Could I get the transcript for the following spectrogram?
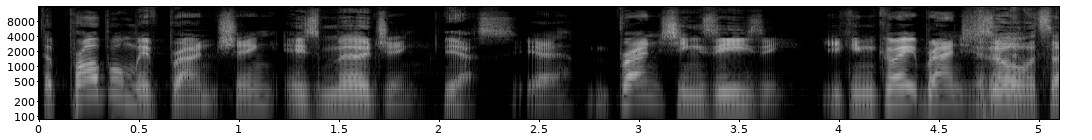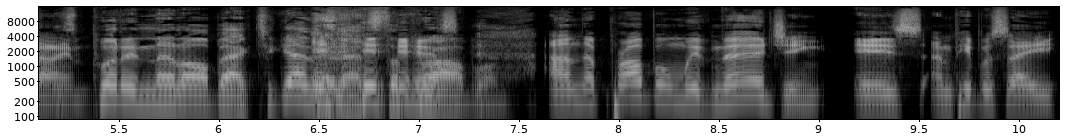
the problem with branching is merging. Yes. Yeah, Branching is easy. You can create branches all the It's time. putting it all back together. That's the problem. And the problem with merging is, and people say,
